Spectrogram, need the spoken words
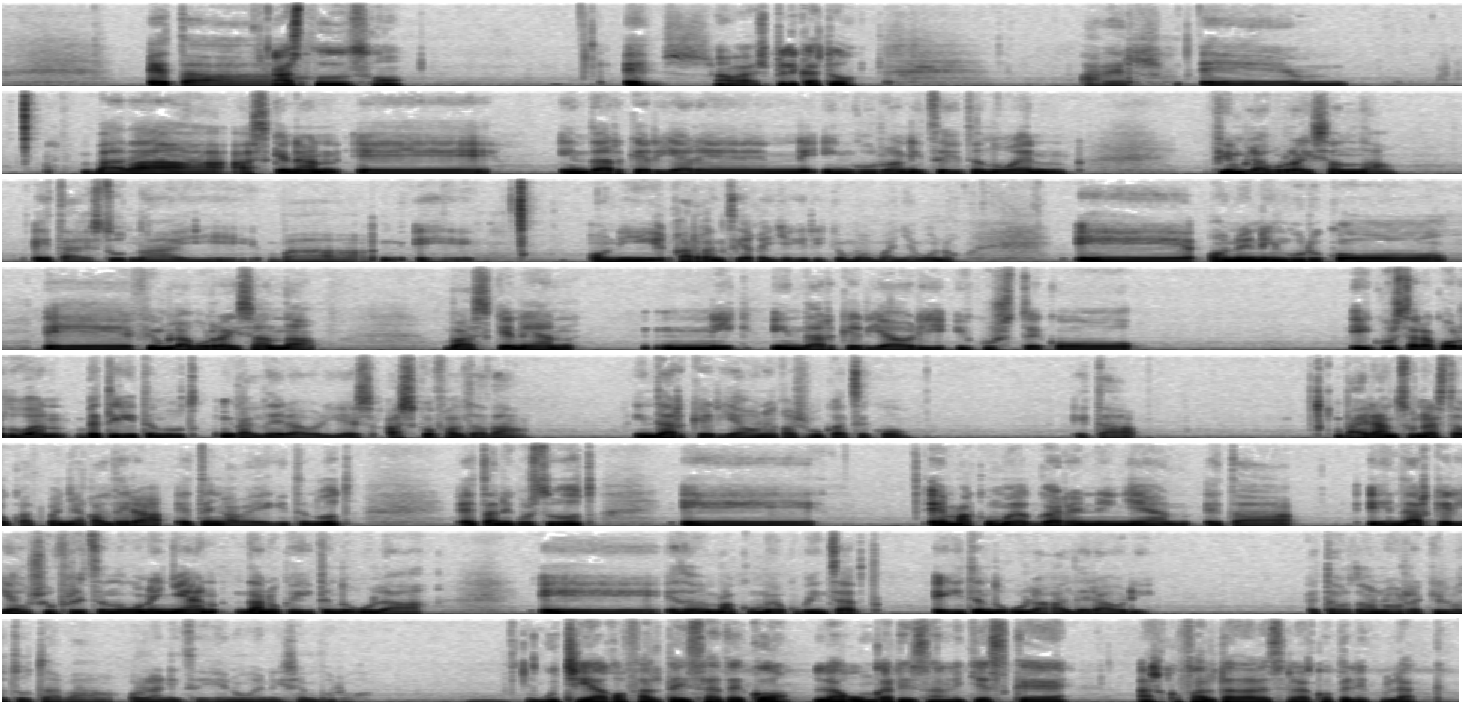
eta Aztu duzu? ez, Ah, ba, esplikatu. A ber, e, bada, azkenan e, indarkeriaren inguruan hitz egiten duen film laburra izan da, eta ez dut nahi, ba, e, honi garrantzia gehiagirik emon, baina, bueno, e, honen inguruko e, film laburra izan da, ba, azkenean nik indarkeria hori ikusteko ikusterako orduan beti egiten dut galdera hori, ez? Asko falta da indarkeria honegaz bukatzeko. Eta ba erantzuna ez daukat, baina galdera etengabe egiten dut eta nik uste dut e, emakumeak garen heinean eta indarkeria hau sufritzen dugun enean, danok egiten dugula, e, edo emakumeok bintzat, egiten dugula galdera hori. Eta orduan horrekin lotuta, ba, hola nitze genuen izenburua. Gutxiago falta izateko, lagungarri izan litezke asko falta da bezalako pelikulak?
